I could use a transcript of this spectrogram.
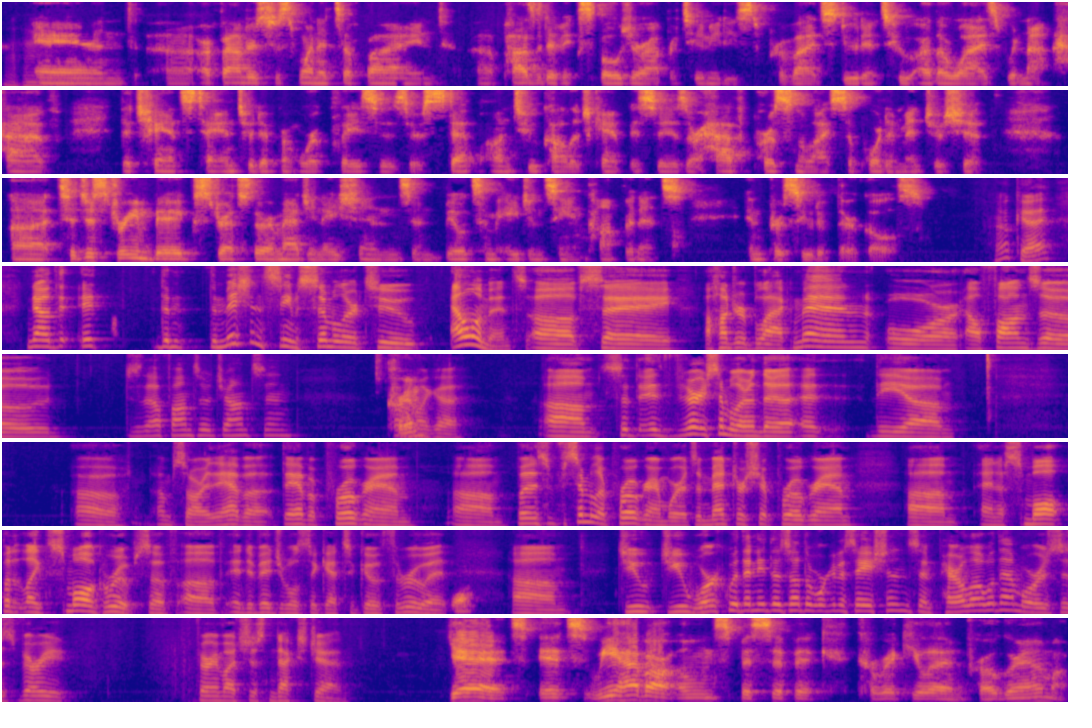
Mm-hmm. And uh, our founders just wanted to find uh, positive exposure opportunities to provide students who otherwise would not have the chance to enter different workplaces or step onto college campuses or have personalized support and mentorship uh, to just dream big, stretch their imaginations, and build some agency and confidence in pursuit of their goals. Okay. Now, the, it the the mission seems similar to elements of, say, a hundred black men or Alfonso. Is it Alfonso Johnson? Krim? Oh my god. Um, so it's very similar in the uh, the. Um, oh, I'm sorry. They have a they have a program, um, but it's a similar program where it's a mentorship program. Um, and a small, but like small groups of, of individuals that get to go through it. Yeah. Um, do you do you work with any of those other organizations in parallel with them, or is this very, very much just next gen? Yeah, it's it's we have our own specific curricula and program.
